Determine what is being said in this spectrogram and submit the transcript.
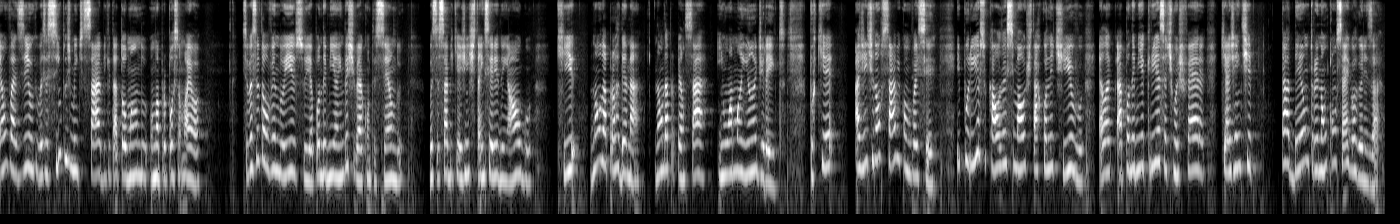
É um vazio que você simplesmente sabe que está tomando uma proporção maior. Se você está ouvindo isso e a pandemia ainda estiver acontecendo, você sabe que a gente está inserido em algo que não dá para ordenar, não dá para pensar em um amanhã direito, porque a gente não sabe como vai ser. E por isso causa esse mal-estar coletivo. Ela, a pandemia cria essa atmosfera que a gente tá dentro e não consegue organizar.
